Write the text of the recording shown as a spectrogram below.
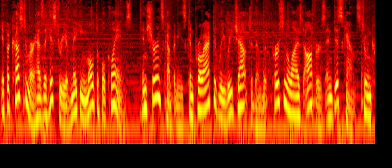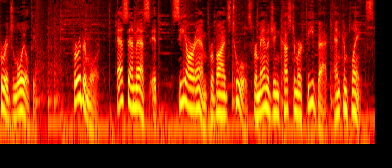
if a customer has a history of making multiple claims, insurance companies can proactively reach out to them with personalized offers and discounts to encourage loyalty. Furthermore, SMS IT CRM provides tools for managing customer feedback and complaints.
